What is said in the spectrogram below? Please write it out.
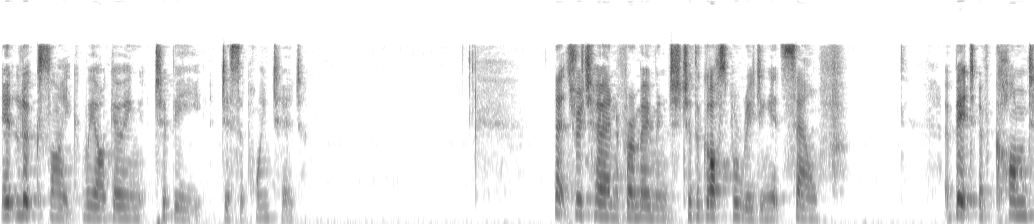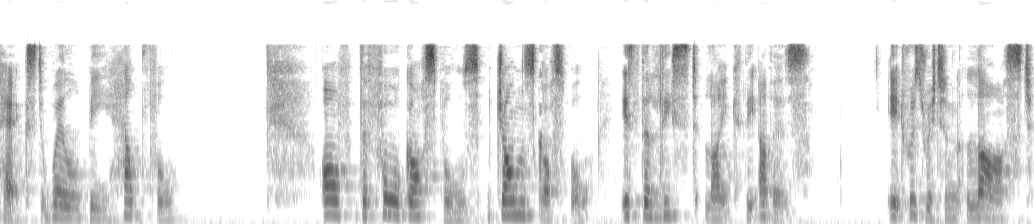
It looks like we are going to be disappointed. Let's return for a moment to the Gospel reading itself. A bit of context will be helpful. Of the four Gospels, John's Gospel is the least like the others. It was written last,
